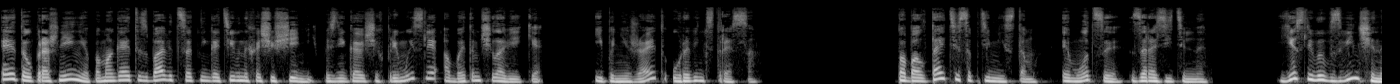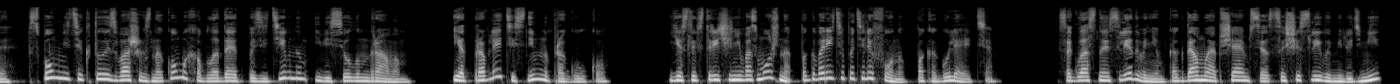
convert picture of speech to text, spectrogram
Это упражнение помогает избавиться от негативных ощущений, возникающих при мысли об этом человеке, и понижает уровень стресса. Поболтайте с оптимистом. Эмоции заразительны. Если вы взвинчены, вспомните, кто из ваших знакомых обладает позитивным и веселым нравом, и отправляйтесь с ним на прогулку. Если встреча невозможна, поговорите по телефону, пока гуляете. Согласно исследованиям, когда мы общаемся со счастливыми людьми,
